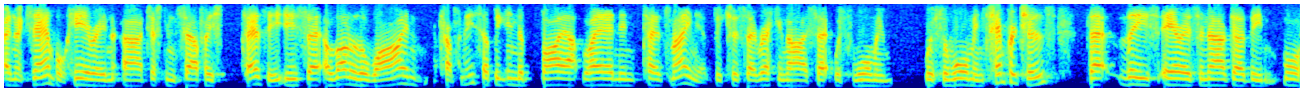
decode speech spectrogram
An example here in uh, just in southeast Tassie is that a lot of the wine companies are beginning to buy up land in Tasmania because they recognise that with warming with the warming temperatures that these areas are now going to be more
